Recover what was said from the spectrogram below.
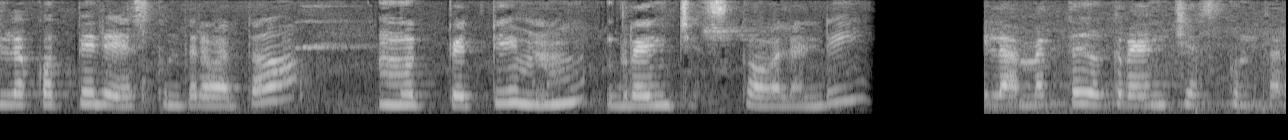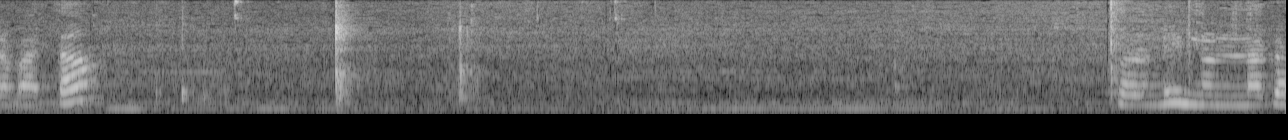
ఇలా కొత్తిమీర వేసుకున్న తర్వాత మూత పెట్టి మనం గ్రైండ్ చేసుకోవాలండి. ఇలా మెత్తగా గ్రైండ్ చేసుకున్న తర్వాత చూడండి నున్నగా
